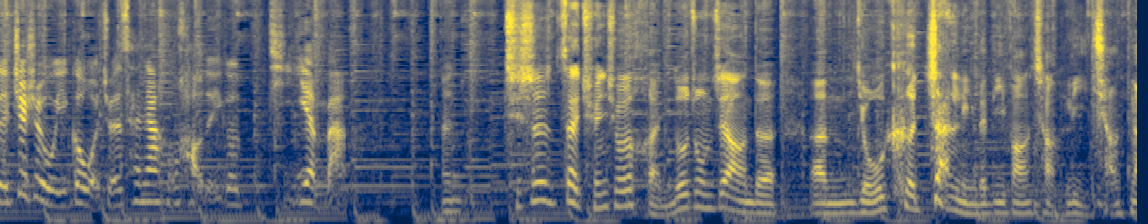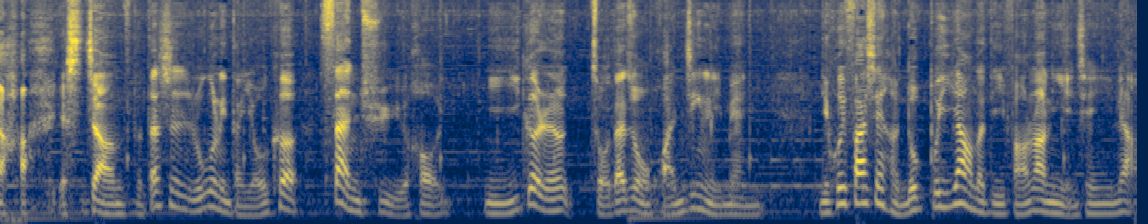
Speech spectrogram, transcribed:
所以这是有一个我觉得参加很好的一个体验吧。嗯，其实，在全球有很多种这样的嗯游客占领的地方，像丽江啊，也是这样子的。但是如果你等游客散去以后，你一个人走在这种环境里面，你会发现很多不一样的地方，让你眼前一亮。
